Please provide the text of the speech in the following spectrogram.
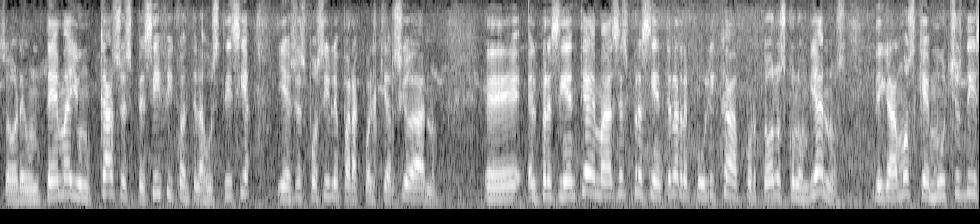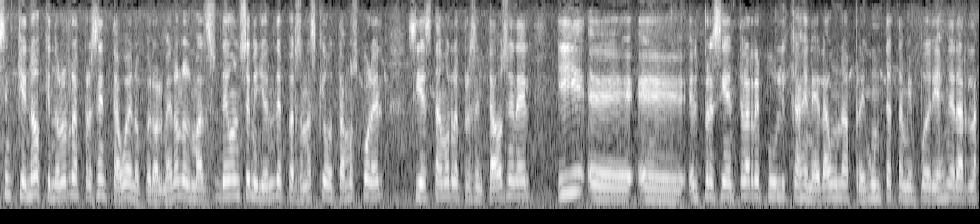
sobre un tema y un caso específico ante la justicia y eso es posible para cualquier ciudadano. Eh, el presidente además es presidente de la República por todos los colombianos. Digamos que muchos dicen que no, que no los representa. Bueno, pero al menos los más de 11 millones de personas que votamos por él, sí estamos representados en él. Y eh, eh, el presidente de la República genera una pregunta, también podría generarla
